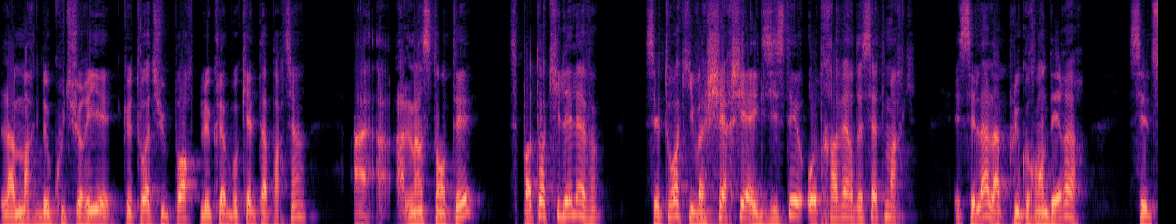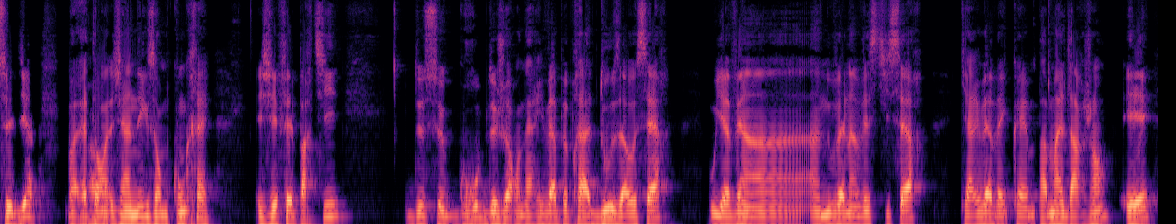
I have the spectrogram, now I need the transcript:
la marque de couturier que toi tu portes, le club auquel tu appartiens, à, à, l'instant T, c'est pas toi qui l'élève. Hein. C'est toi qui vas chercher à exister au travers de cette marque. Et c'est là la plus grande erreur. C'est de se dire, attends, j'ai un exemple concret. J'ai fait partie de ce groupe de joueurs. On est arrivé à peu près à 12 à Auxerre, où il y avait un, un nouvel investisseur qui arrivait avec quand même pas mal d'argent. Et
